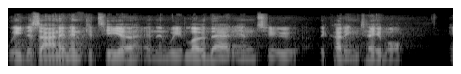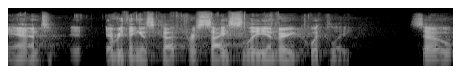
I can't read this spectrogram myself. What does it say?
we design it in CATIA and then we load that into the cutting table. And it, everything is cut precisely and very quickly. So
